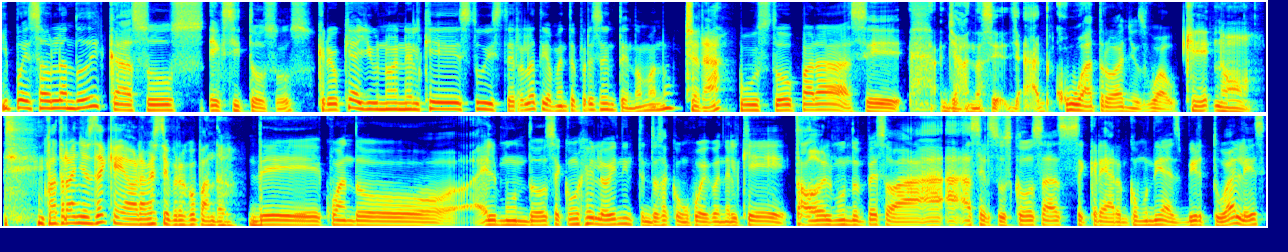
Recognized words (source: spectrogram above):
Y pues hablando de casos exitosos, creo que hay uno en el que estuviste relativamente presente, ¿no, mano? ¿Será? Justo para hace, ya no sé, ya cuatro años, wow. ¿Qué? No. ¿Cuatro años de que ahora me estoy preocupando? De cuando el mundo se congeló y Nintendo sacó un juego en el que todo el mundo empezó a, hacer sus cosas, se crearon comunidades virtuales,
